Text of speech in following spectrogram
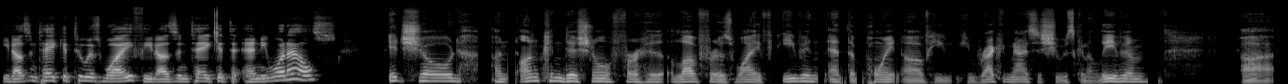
he doesn't take it to his wife, he doesn't take it to anyone else. It showed an unconditional for his love for his wife, even at the point of he he recognizes she was going to leave him. Uh,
